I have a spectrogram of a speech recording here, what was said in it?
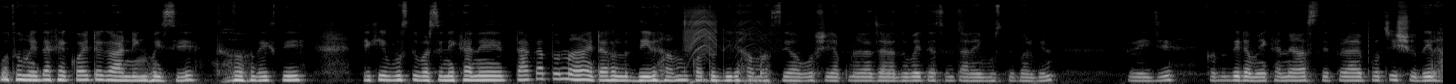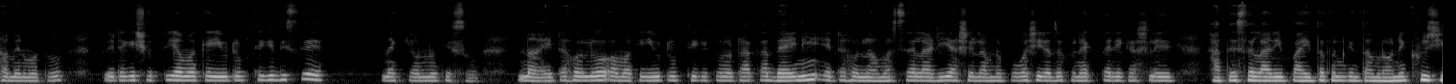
প্রথমে দেখে কয় টাকা আর্নিং হয়েছে তো দেখতে, দেখে বুঝতে পারছেন এখানে টাকা তো না, এটা হলো দিরহাম, কত দিরহাম আছে অবশ্যই আপনারা যারা দুবাইতে আছেন তারাই বুঝতে পারবেন। তো এই যে কত দিরহাম, এখানে আসছে প্রায় পঁচিশশো দিরহামের মতো। তো এটা কি সত্যি আমাকে ইউটিউব থেকে দিছে? নাকি অন্য কিছু? না, এটা হলো আমাকে ইউটিউব থেকে কোনো টাকা দেয়নি, এটা হলো আমার স্যালারি আসলে আমরা প্রবাসীরা যখন এক তারিখ আসলে হাতে স্যালারি পাই, তখন কিন্তু আমরা অনেক খুশি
